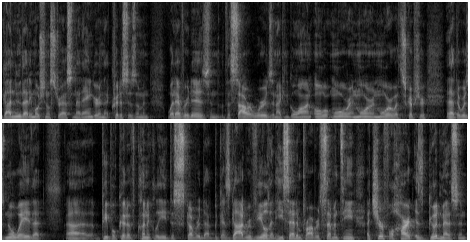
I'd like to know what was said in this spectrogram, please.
And God knew that emotional stress and that anger and that criticism and whatever it is and the sour words, and I can go on more and more and more with scripture, that there was no way that uh, people could have clinically discovered that because God revealed it. He said in Proverbs 17, a cheerful heart is good medicine,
